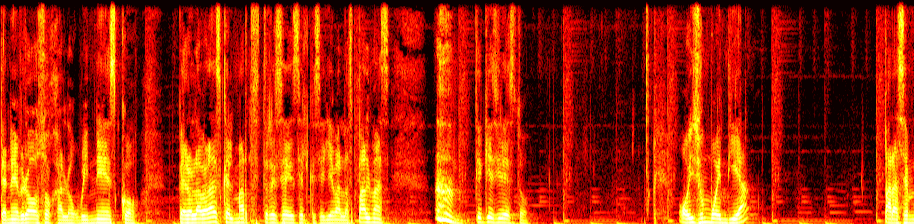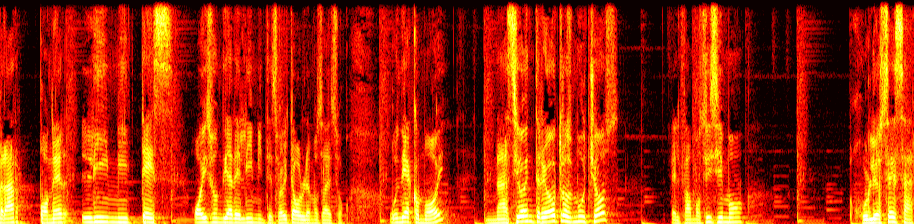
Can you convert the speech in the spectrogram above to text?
tenebroso, halloweenesco. Pero la verdad es que el martes 13 es el que se lleva las palmas. ¿Qué quiere decir esto? Hoy es un buen día para sembrar, poner límites. Hoy es un día de límites, ahorita volvemos a eso. Un día como hoy nació entre otros muchos el famosísimo Julio César.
